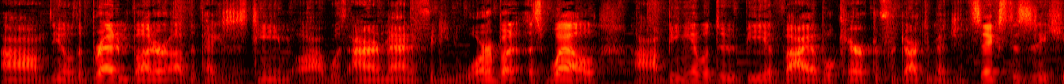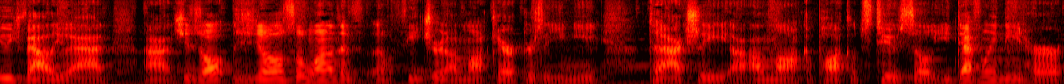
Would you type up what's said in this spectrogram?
um, you know the bread and butter of the Pegasus team uh, with Iron Man Infinity War, but as well being able to be a viable character for Dark Dimension Six. This is a huge value add. she's, all, she's also one of the featured unlocked characters that you need to actually uh, unlock Apocalypse 2. So you definitely need her.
